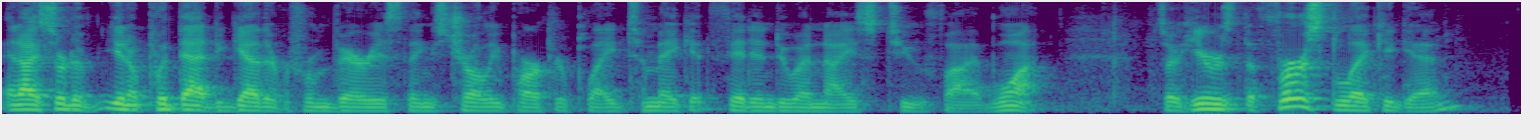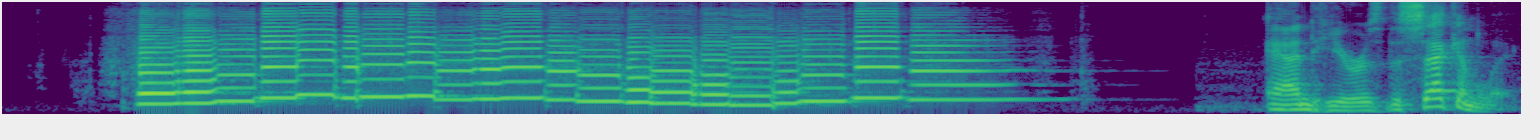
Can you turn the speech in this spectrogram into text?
And I sort of, you know, put that together from various things Charlie Parker played to make it fit into a nice 2-5-1. So here's the first lick again. And here is the second lick.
